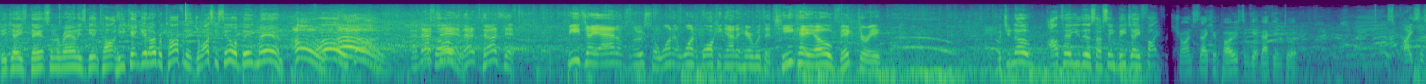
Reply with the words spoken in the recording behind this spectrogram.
BJ's dancing around. He's getting caught. He can't get overconfident. Jaworski's still a big man. Oh, Oh, oh. God. And that's, That's it. over. That does it. BJ Adams moves to one and one, walking out of here with a TKO victory. But you know, I'll tell you this. I've seen BJ fight. Try and stay composed and get back into it. His pace has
